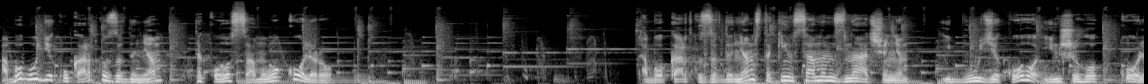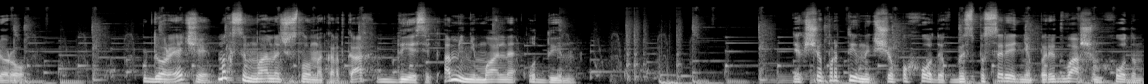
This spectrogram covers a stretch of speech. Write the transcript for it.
або будь-яку картку з завданням такого самого кольору. Або картку з завданням з таким самим значенням і будь-якого іншого кольору. До речі, максимальне число на картках 10, а мінімальне 1. Якщо противник, що походив безпосередньо перед вашим ходом,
